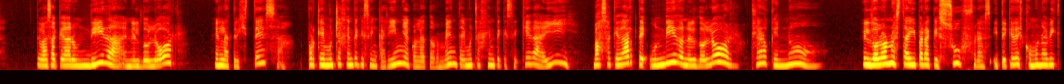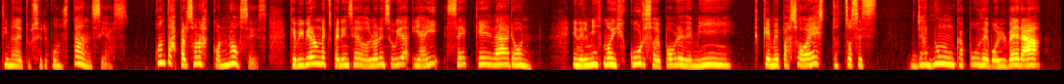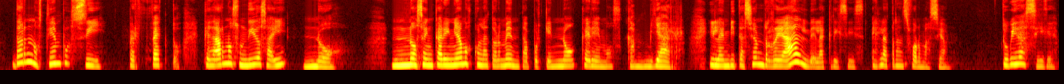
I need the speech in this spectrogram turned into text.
¿Te vas a quedar hundida en el dolor, en la tristeza? Porque hay mucha gente que se encariña con la tormenta, hay mucha gente que se queda ahí. ¿Vas a quedarte hundido en el dolor? Claro que no. El dolor no está ahí para que sufras y te quedes como una víctima de tus circunstancias. ¿Cuántas personas conoces que vivieron una experiencia de dolor en su vida y ahí se quedaron? En el mismo discurso de pobre de mí, que me pasó esto, entonces ya nunca pude volver a... Darnos tiempo, sí, perfecto. Quedarnos hundidos ahí, no. Nos encariñamos con la tormenta porque no queremos cambiar. Y la invitación real de la crisis es la transformación. Tu vida sigue.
